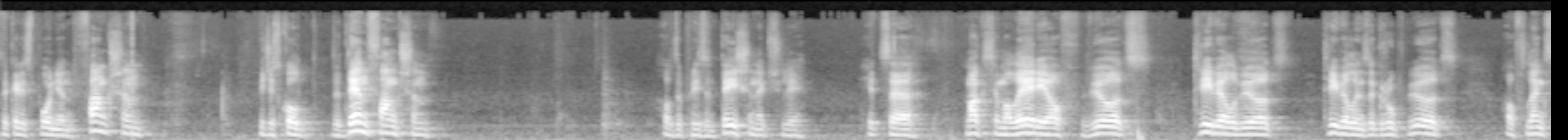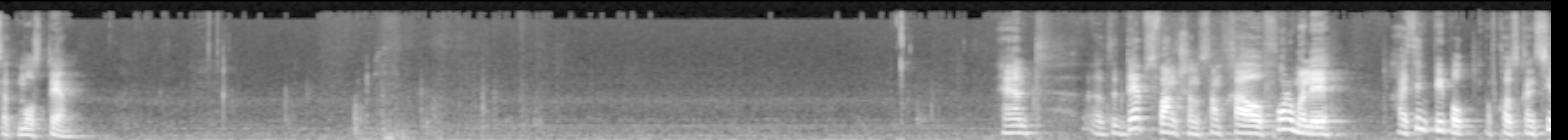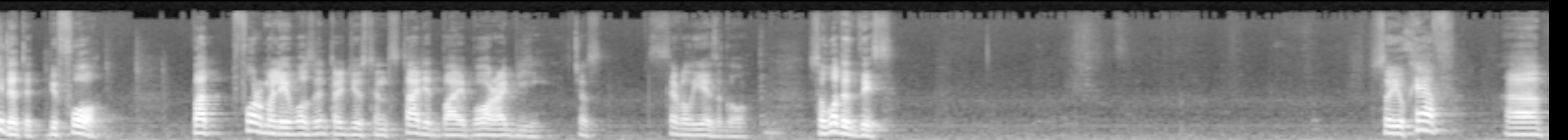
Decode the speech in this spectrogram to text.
the corresponding function, which is called the Dehn function of the presentation actually. It's a maximal area of words, trivial words, trivial in the group words of length at most 10. And the depth function somehow formally I think people, of course, considered it before, but formally was introduced and studied by Bou-Rabee just several years ago. So what is this? So you have uh,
